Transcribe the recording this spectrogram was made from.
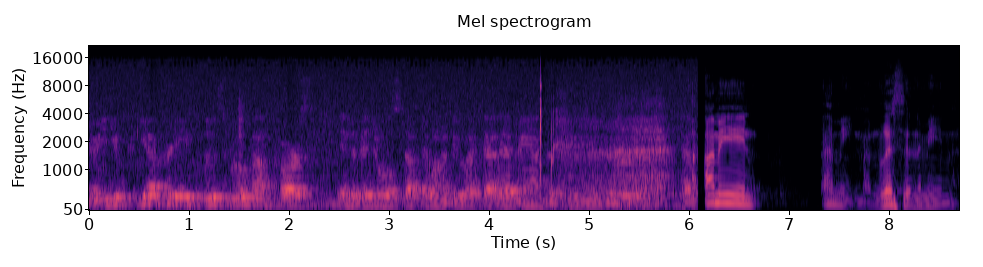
Mean, you, you have pretty loose rules on, as individual stuff they want to do like that, headbands or shoes or. I mean, I mean, listen. I mean,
